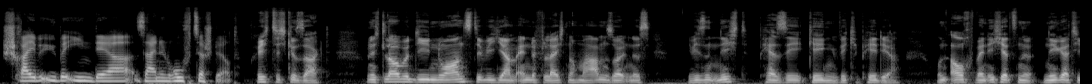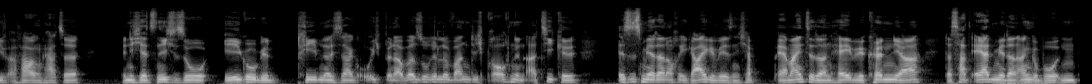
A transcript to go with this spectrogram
schreibe über ihn, der seinen Ruf zerstört. Richtig gesagt. Und ich glaube, die Nuance, die wir hier am Ende vielleicht nochmal haben sollten, ist, wir sind nicht per se gegen Wikipedia. Und auch wenn ich jetzt eine Negativerfahrung hatte, bin ich jetzt nicht so ego-getrieben, dass ich sage, oh, ich bin aber so relevant, ich brauche einen Artikel. Es ist mir dann auch egal gewesen. Ich hab, er meinte dann, hey, wir können ja, das hat er mir dann angeboten,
